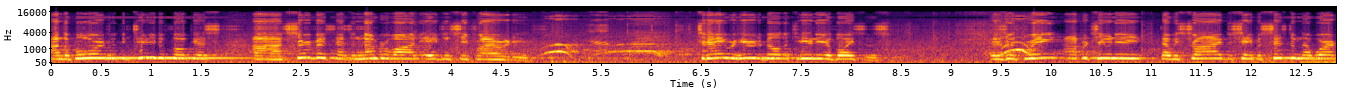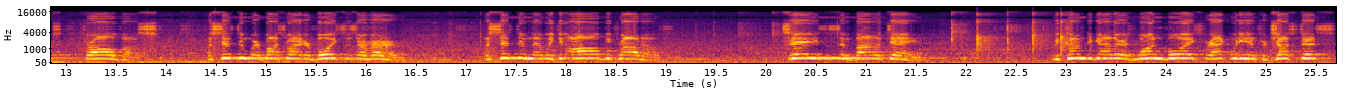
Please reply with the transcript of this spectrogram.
on the board who continue to focus uh, service as a number one agency priority. Today, we're here to build a community of voices. It is with great opportunity that we strive to shape a system that works for all of us. A system where bus rider voices are heard. A system that we can all be proud of. Today is a symbolic day. We come together as one voice for equity and for justice.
